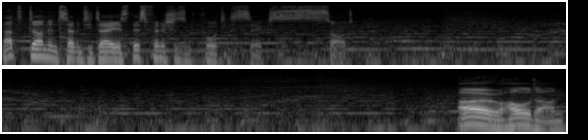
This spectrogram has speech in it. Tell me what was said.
That's done in 70 days. This finishes in 46. Sod. Oh, hold on.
